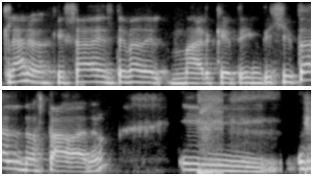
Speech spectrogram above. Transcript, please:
Claro, quizá el tema del marketing digital no estaba, ¿no? Y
